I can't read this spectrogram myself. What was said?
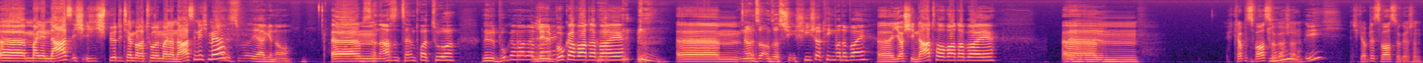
Äh, meine Nase, ich, ich spüre die Temperatur in meiner Nase nicht mehr. Das, ja, genau. Ähm, Nasentemperatur. Little Booger war dabei. Little Booker war dabei. ähm, Unser, unser Shi- Shisha King war dabei. äh, Yoshinator war dabei. Ähm, ich glaube, das war es sogar schon. Ich? Ich glaube, das war es sogar schon.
